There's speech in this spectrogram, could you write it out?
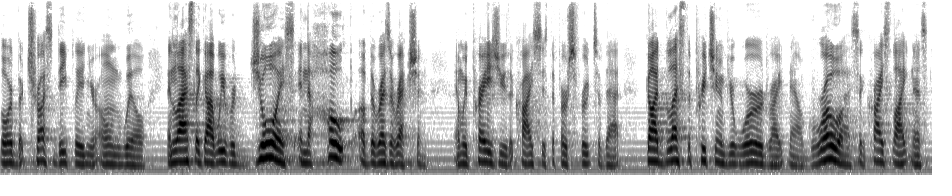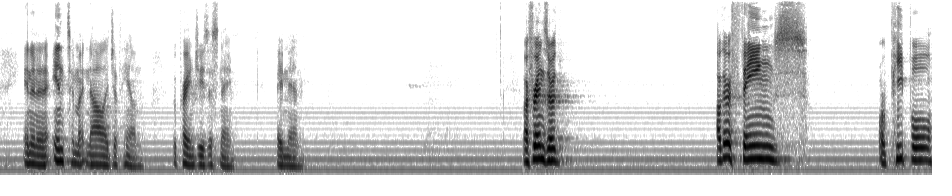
Lord, but trust deeply in your own will. And lastly, God, we rejoice in the hope of the resurrection, and we praise you that Christ is the first fruits of that. God, bless the preaching of your word right now. Grow us in Christ likeness and in an intimate knowledge of him. We pray in Jesus' name. Amen. My friends, are, are there things or people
